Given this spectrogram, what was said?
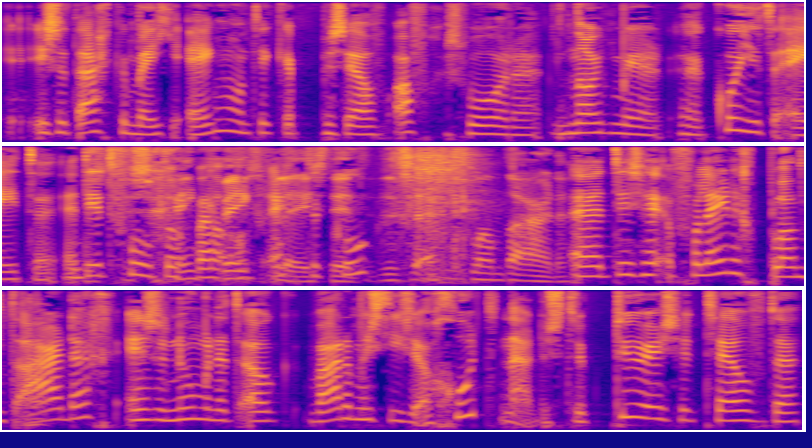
is het eigenlijk een beetje eng, want ik heb mezelf afgezworen nooit meer eh, koeien te eten. En dit Dus voelt toch wel als echte koe. dit. Dit is echt plantaardig. Eh, het is volledig plantaardig. En ze noemen het ook. Waarom is die zo goed? Nou, de structuur is hetzelfde.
